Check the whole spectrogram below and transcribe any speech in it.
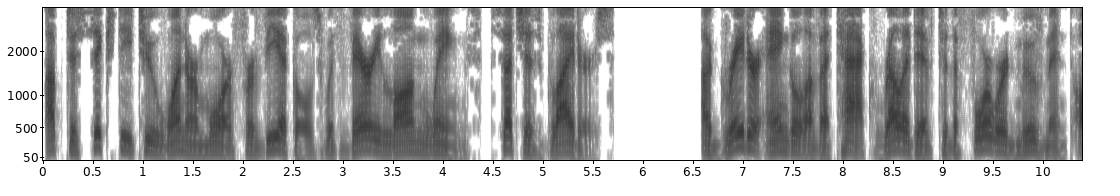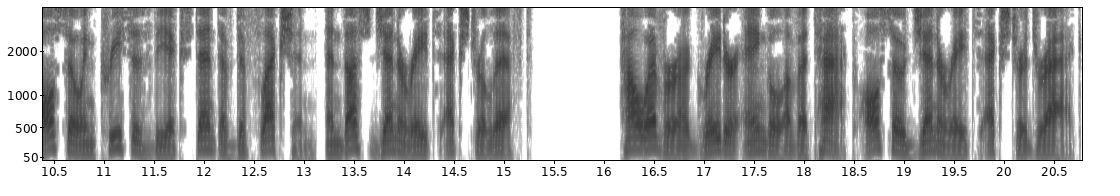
up to 60 to 1 or more for vehicles with very long wings, such as gliders. A greater angle of attack relative to the forward movement also increases the extent of deflection, and thus generates extra lift. However a greater angle of attack also generates extra drag.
